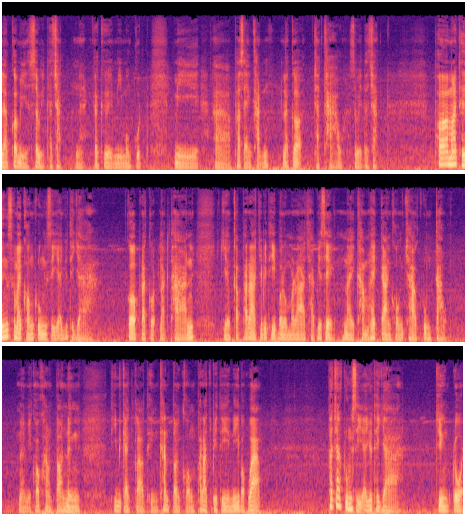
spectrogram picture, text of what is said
แล้วก็มีสวิตฉัตรนะก็คือมีมงกุฎมีพระแสงขันแล้วก็ฉัดขาวสเวตฉัตรพอมาถึงสมัยของกรุงศรีอยุธยา ก็ปรากฏหลักฐาน เกี่ยวกับพระราชพิธีบรมราชาพิเศษในคำให้การของชาวกรุงเก่านะมีข้อความตอนหนึ่งที่มีการกล่าวถึงขั้นตอนของพระราชพิธีนี้บอกว่า พระเจ้ากรุงศรีอยุธยา จึงโปรด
